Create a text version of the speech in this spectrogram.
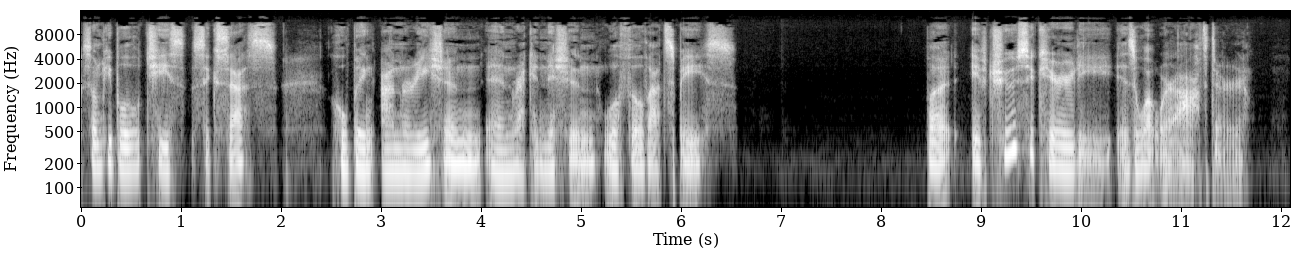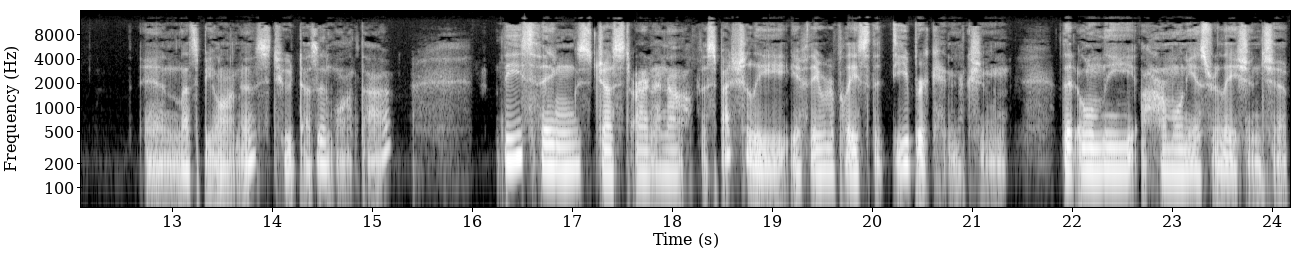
Some people chase success, hoping admiration and recognition will fill that space. But if true security is what we're after, and let's be honest, who doesn't want that? These things just aren't enough, especially if they replace the deeper connection that only a harmonious relationship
